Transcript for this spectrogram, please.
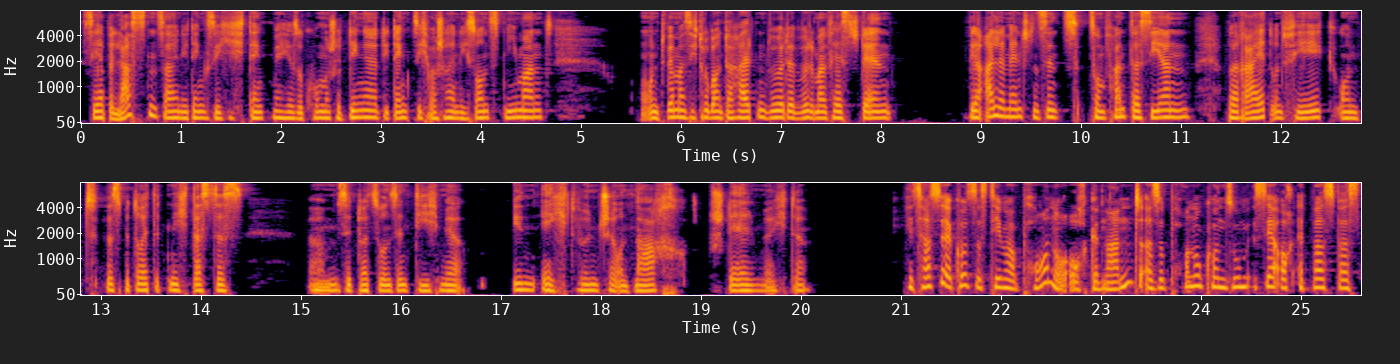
sehr belastend sein. Die denken sich, ich denke mir hier so komische Dinge, die denkt sich wahrscheinlich sonst niemand. Und wenn man sich darüber unterhalten würde, würde man feststellen, wir alle Menschen sind zum Fantasieren bereit und fähig und das bedeutet nicht, dass das ähm, Situationen sind, die ich mir in echt wünsche und nachstellen möchte. Jetzt hast du ja kurz das Thema Porno auch genannt. Also Pornokonsum ist ja auch etwas, was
